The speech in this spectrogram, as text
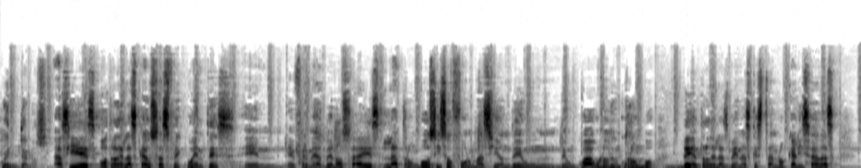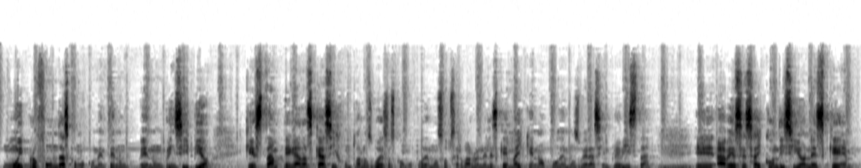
Cuéntanos. Así es, otra de las causas frecuentes en enfermedad venosa es la trombosis o formación de un, de un coágulo, de un, trombo, dentro de las venas que están localizadas muy profundas, como comenté en un, en un principio, que están pegadas casi junto a los huesos, como podemos observarlo en el esquema y que no podemos ver a simple vista. Eh, a veces hay condiciones que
